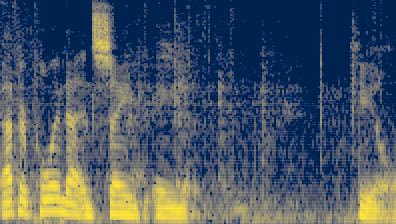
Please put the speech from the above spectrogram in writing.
After pulling that insane in heal,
